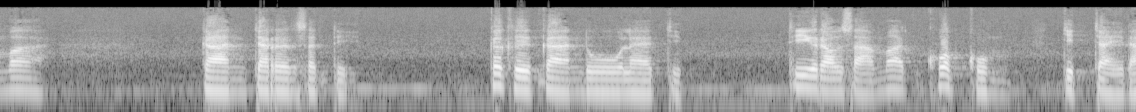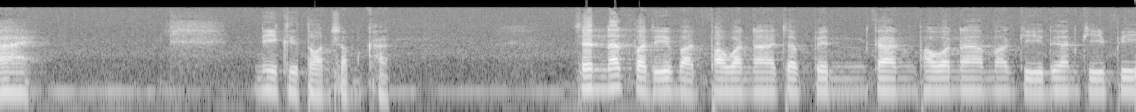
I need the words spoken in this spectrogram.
ำว่า การเจริญสติ ก็คือการดูแลจิต ที่เราสามารถควบคุมจิตใจได้ นี่คือตอนสำคัญ เช่นนักปฏิบัติภาวนาจะเป็นการภาวนามากี่เดือนกี่ปี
